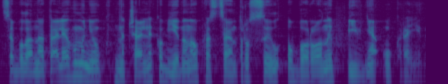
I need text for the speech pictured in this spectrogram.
Це була Наталія Гуменюк, начальник об'єднаного прес-центру Сил оборони Півдня України.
